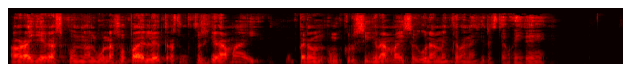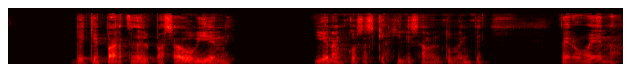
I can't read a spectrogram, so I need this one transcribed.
Ahora llegas con alguna sopa de letras, un crucigrama y, perdón, un crucigrama y seguramente van a decir este güey de, de qué parte del pasado viene. Y eran cosas que agilizaban tu mente. Pero bueno,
